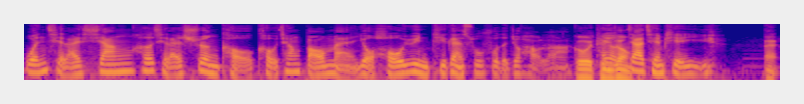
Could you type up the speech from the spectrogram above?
闻起来香，喝起来顺口，口腔饱满，有喉韵，体感舒服的就好了。各位听众，还有价钱便宜。哎，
